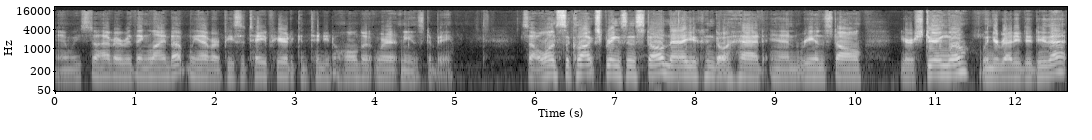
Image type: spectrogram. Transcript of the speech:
and we still have everything lined up. We have our piece of tape here to continue to hold it where it needs to be. So once the clock spring's installed now you can go ahead and reinstall your steering wheel when you're ready to do that.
